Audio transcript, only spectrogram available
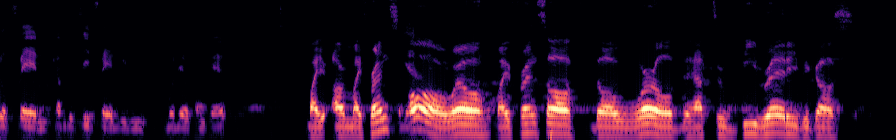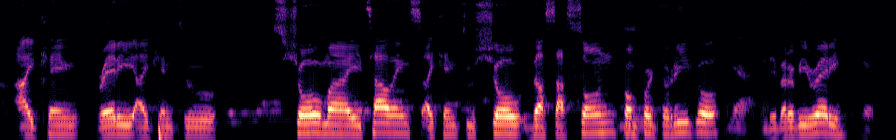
your friend. Come to see friend in model contest my are my friends? Yeah. oh well my friends of the world they have to be ready because i came ready i came to show my talents. I came to show the sazon from Mm. Puerto Rico. Yeah. They better be ready. Okay.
